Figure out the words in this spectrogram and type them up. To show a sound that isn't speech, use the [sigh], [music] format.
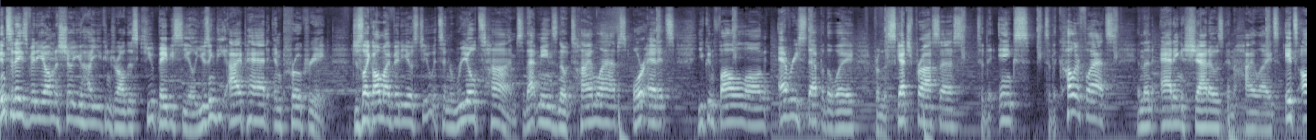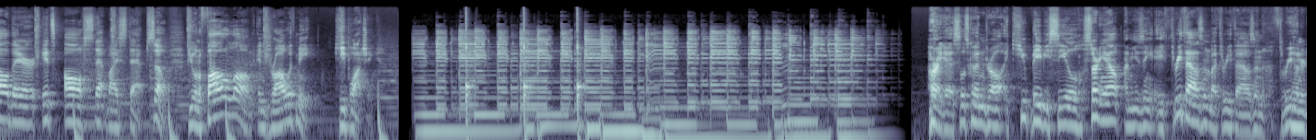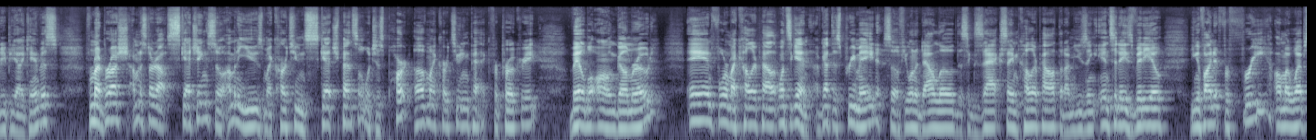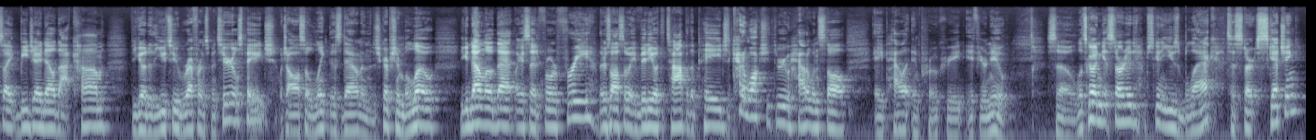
In today's video, I'm gonna show you how you can draw this cute baby seal using the iPad and Procreate. Just like all my videos too, it's in real time. So that means no time lapse or edits. You can follow along every step of the way from the sketch process to the inks to the color flats and then adding shadows and highlights. It's all there, it's all step by step. So if you wanna follow along and draw with me, keep watching. All right guys, so let's go ahead and draw a cute baby seal. Starting out, I'm using a 3000 by 3000 300 DPI canvas. For my brush, I'm gonna start out sketching, so I'm gonna use my cartoon sketch pencil, which is part of my cartooning pack for Procreate, available on Gumroad. And for my color palette, once again, I've got this pre-made, so if you wanna download this exact same color palette that I'm using in today's video, you can find it for free on my website, beejaydel.com. If you go to the YouTube reference materials page, which I'll also link this down in the description below, you can download that, like I said, for free. There's also a video at the top of the page that kind of walks you through how to install a palette in Procreate if you're new. So let's go ahead and get started. I'm just gonna use black to start sketching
